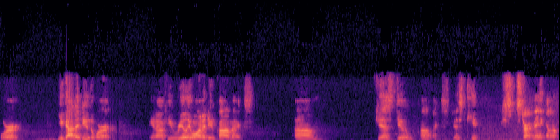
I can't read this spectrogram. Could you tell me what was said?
work. You got to do the work. You know, if you really want to do comics, um, just do comics. Just keep, just start making them.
